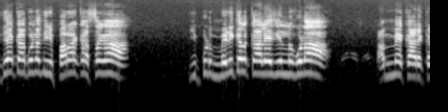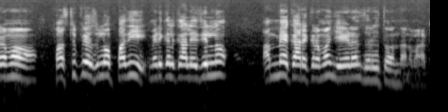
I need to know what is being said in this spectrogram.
ఇదే కాకుండా దీని పరాకాష్ఠగా ఇప్పుడు మెడికల్ కాలేజీలను కూడా అమ్మే కార్యక్రమం ఫస్ట్ ఫేజ్లో పది మెడికల్ కాలేజీలను అమ్మే కార్యక్రమం చేయడం జరుగుతోందన్నమాట.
